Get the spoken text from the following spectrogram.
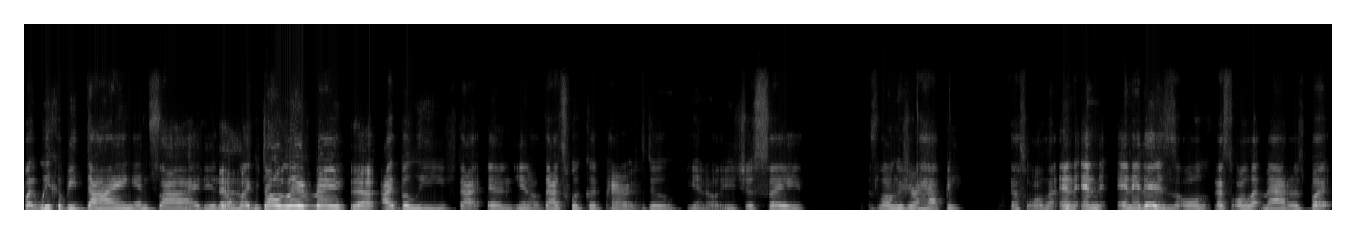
but we could be dying inside. You know, Yeah. like, don't leave me. yeah I believe that, and you know, that's what good parents do. You know, you just say, as long as you're happy, that's all that, and and and it is all. That's all that matters. But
